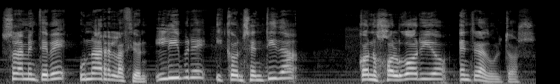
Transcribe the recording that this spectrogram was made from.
solamente ve una relación libre y consentida con holgorio entre adultos.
